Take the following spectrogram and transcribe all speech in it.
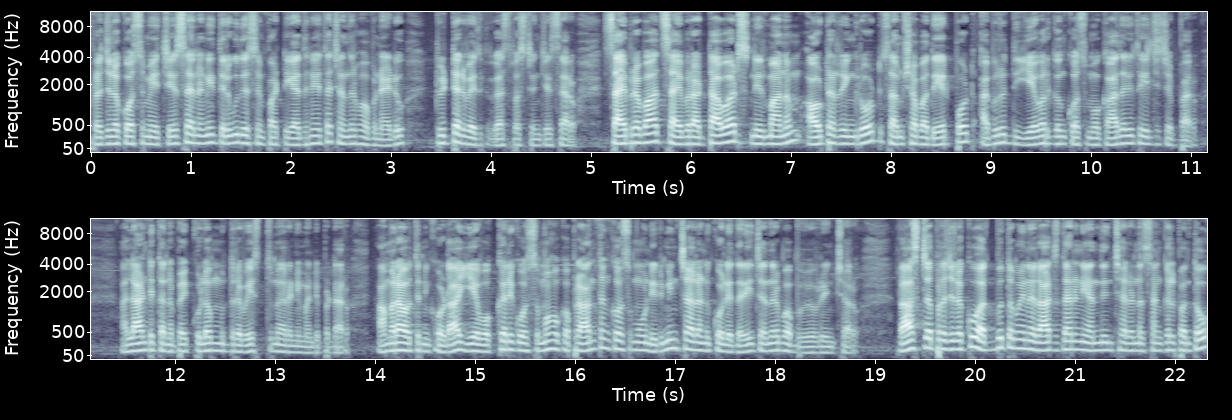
ప్రజల కోసమే చేశానని తెలుగుదేశం పార్టీ అధినేత చంద్రబాబు నాయుడు ట్విట్టర్ వేదికగా స్పష్టం చేశారు. సైబరాబాద్ సైబరాబాద్ టవర్స్ నిర్మాణం outer ring road Shamshabad airport అభివృద్ధి ఏ వర్గం కోసమో కాదని తేల్చి చెప్పారు. అలాంటి తనపై కులం ముద్ర వేస్తున్నారని మండిపడ్డారు. అమరావతిని కూడా ఏ ఒక్కరి కోసమో ఒక ప్రాంతం కోసమో నిర్మించాలనుకోలేదని చంద్రబాబు వివరించారు. రాష్ట్ర ప్రజలకు అద్భుతమైన రాజధానిని అందించాలన్న సంకల్పంతో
